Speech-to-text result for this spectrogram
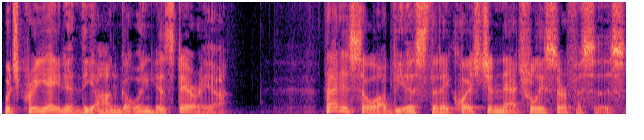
which created the ongoing hysteria. That is so obvious that a question naturally surfaces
